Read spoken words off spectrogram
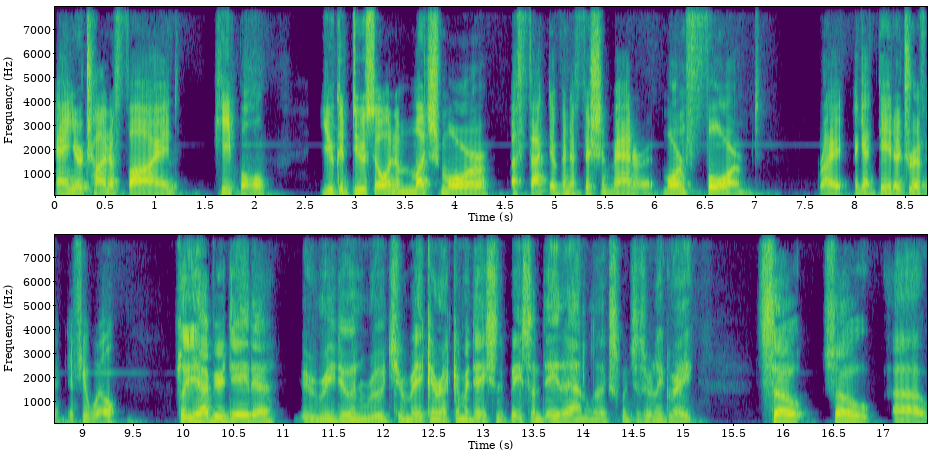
and you're trying to find people, you could do so in a much more effective and efficient manner, more informed, right? Again, data driven, if you will. So you have your data. You're redoing routes. You're making recommendations based on data analytics, which is really great. So so uh,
